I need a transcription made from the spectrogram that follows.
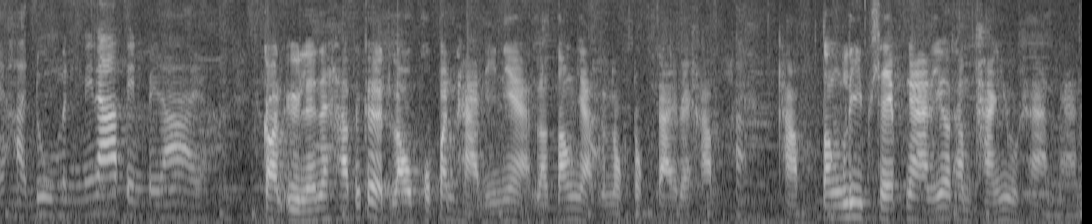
อะค่ะ ดูมันไม่น่าเป็นไปได้อะค่ะก่อนอื่นเลยนะครับถ้าเกิดเราพบปัญหานี้เนี่ยเราต้องอย่าตระหนกตกใจไปครับ ค่ะครับต้องรีบเซฟงานที่เราทำค้างอยู่ขนาดนั้น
